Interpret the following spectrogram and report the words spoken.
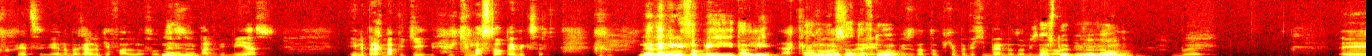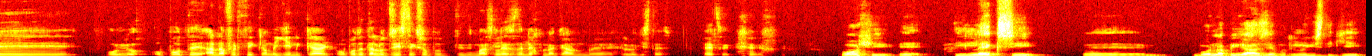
Έτσι, ένα μεγάλο κεφάλαιο αυτό ναι, της ναι. πανδημίας. Είναι πραγματική και μας το απέδειξε. Ναι, δεν είναι ηθοποιοί οι Ιταλοί, αν με ρωτάτε ναι, αυτό. Νομίζω ήταν το πιο πετυχημένο των ημερών. Σας το επιβεβαιώνω. Ναι. Ε, πολύ, οπότε αναφερθήκαμε γενικά, οπότε τα logistics που μας λες δεν έχουν να κάνουν με λογιστές, έτσι. Όχι. Ε, η λέξη ε, μπορεί να πηγάζει από τη λογιστική,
